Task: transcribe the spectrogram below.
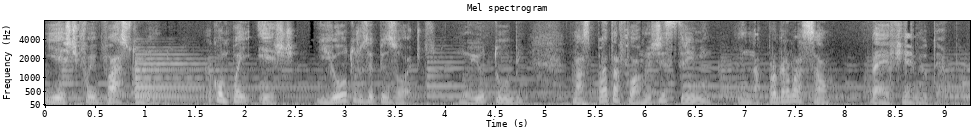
e este foi Vasto Mundo. Acompanhe este e outros episódios no YouTube, nas plataformas de streaming e na programação da FM O Tempo.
